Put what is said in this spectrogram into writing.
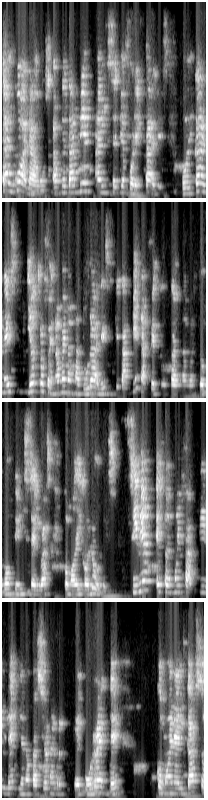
Tal cual, Agus, aunque también hay incendios forestales, volcanes y otros fenómenos naturales que también afectan a nuestros bosques y selvas, como dijo Lourdes. Si bien esto es muy factible y en ocasiones recurrente, como en el caso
